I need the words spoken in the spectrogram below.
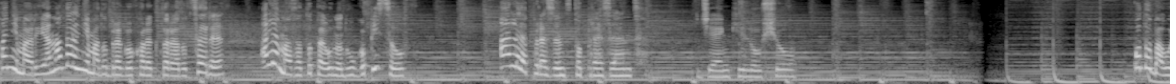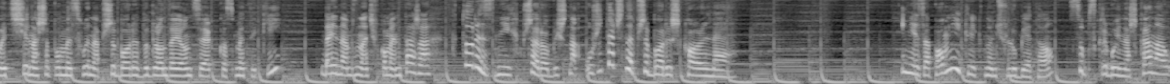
pani Maria nadal nie ma dobrego korektora do cery, ale ma za to pełno długopisów. Ale prezent to prezent. Dzięki, Lusiu. Podobały Ci się nasze pomysły na przybory wyglądające jak kosmetyki? Daj nam znać w komentarzach, który z nich przerobisz na użyteczne przybory szkolne. I nie zapomnij kliknąć lubię to, subskrybuj nasz kanał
